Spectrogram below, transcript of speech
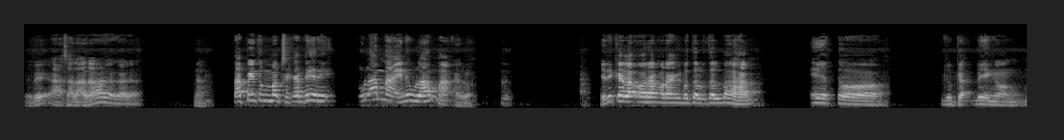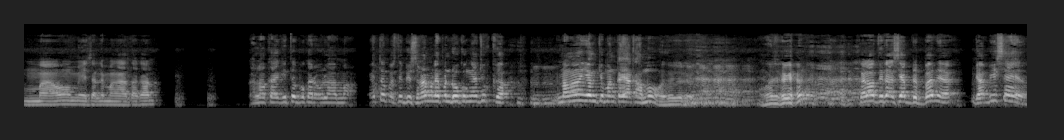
Jadi asal-asal. Nah, tapi itu memaksakan diri. Ulama ini ulama. Gitu. Jadi kalau orang-orang yang betul-betul paham, itu juga bingung. Mau misalnya mengatakan, kalau kayak gitu bukan ulama, itu pasti diserang oleh pendukungnya juga. Memangnya yang cuman kayak kamu. Gitu. kalau tidak siap debat ya nggak bisa ya.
